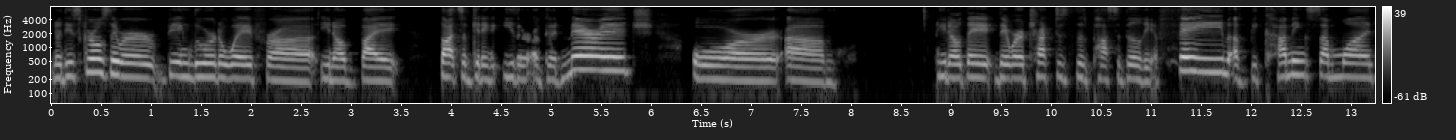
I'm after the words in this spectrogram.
you know these girls they were being lured away from you know by thoughts of getting either a good marriage or um, you know they they were attracted to the possibility of fame of becoming someone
